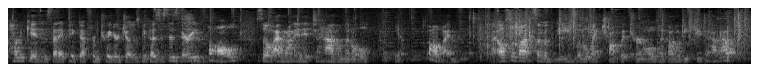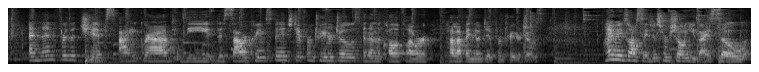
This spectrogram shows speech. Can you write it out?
pumpkins that I picked up from Trader Joe's because this is very fall. So I wanted it to have a little, yeah, fall vibe. I also bought some of these little like chocolate turtles I thought would be cute to have out. And then for the chips, I grabbed the, the sour cream spinach dip from Trader Joe's and then the cauliflower jalapeno dip from Trader Joe's. I'm exhausted just from showing you guys. So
